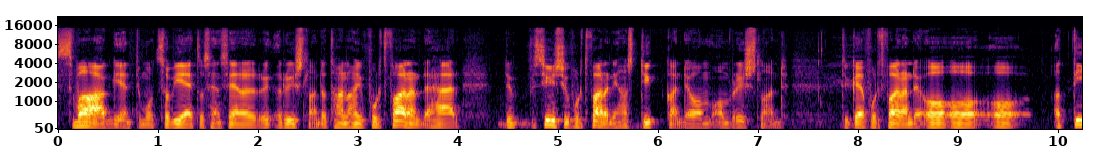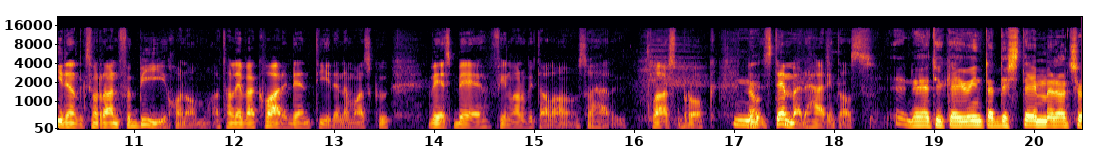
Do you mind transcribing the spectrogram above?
svag gentemot Sovjet och sen senare Ryssland. Att han har ju fortfarande det här, det syns ju fortfarande i hans tyckande om, om Ryssland, tycker jag fortfarande. Och, och, och att tiden liksom rann förbi honom, att han lever kvar i den tiden när man skulle VSB, Finland och vi talar så här klarspråk. No. Stämmer det här inte alls? No, jag tycker ju inte att det stämmer. Alltså,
